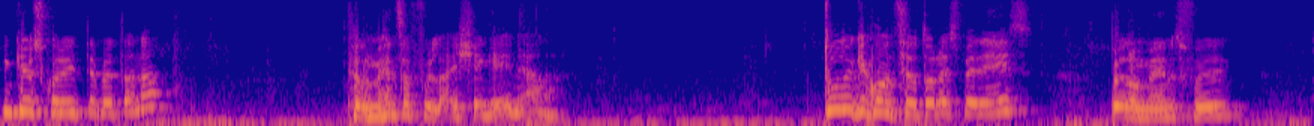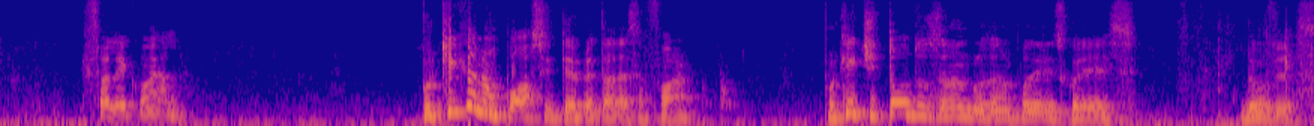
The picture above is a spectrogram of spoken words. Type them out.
em que eu escolhi interpretar não. Pelo menos eu fui lá e cheguei nela. Tudo que aconteceu, toda a experiência, pelo menos fui e falei com ela. Por que, que eu não posso interpretar dessa forma? Por que, de todos os ângulos eu não poderia escolher esse? Dúvidas?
